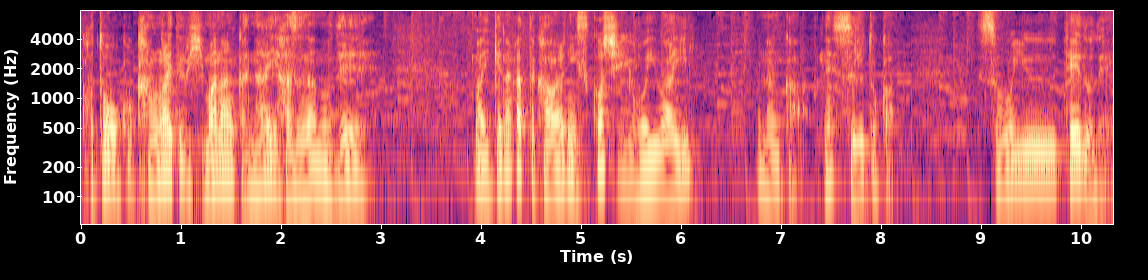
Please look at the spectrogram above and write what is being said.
ことをこう考えてる暇なんかないはずなのでまあ行けなかった代わりに少しお祝いなんかねするとかそういう程度で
